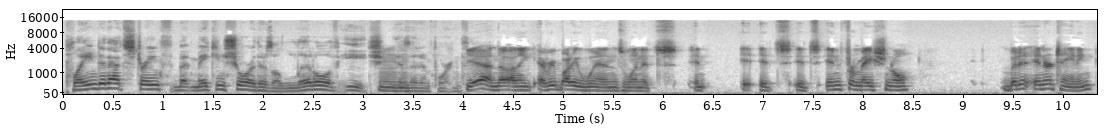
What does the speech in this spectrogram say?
playing to that strength, but making sure there's a little of each is an important thing. Mm-hmm. Yeah, no, I think everybody wins when it's in, it, it's it's informational but entertaining.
